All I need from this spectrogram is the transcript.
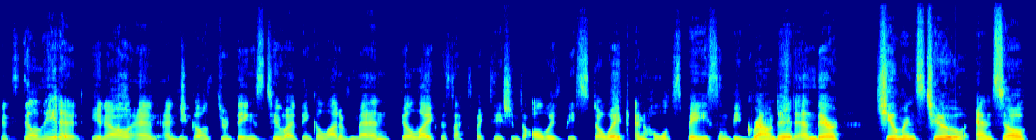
it's still needed, you know, and and he goes through things too. I think a lot of men feel like this expectation to always be stoic and hold space and be mm-hmm. grounded, and they're humans too. And so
